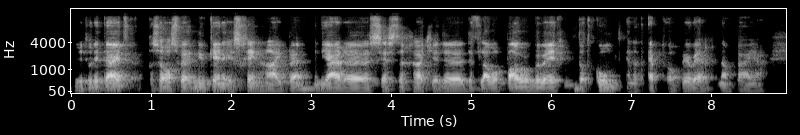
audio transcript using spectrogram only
Spiritualiteit, zoals wij het nu kennen, is geen hype. Hè? In de jaren 60 had je de, de flower power beweging. Dat komt en dat ebt ook weer weg na een paar jaar.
